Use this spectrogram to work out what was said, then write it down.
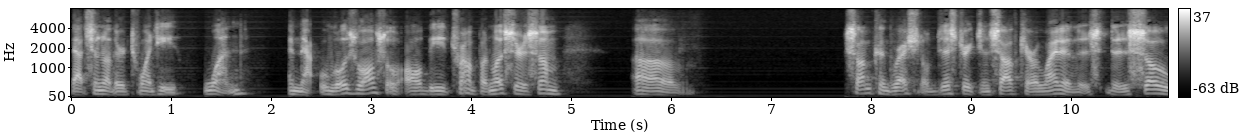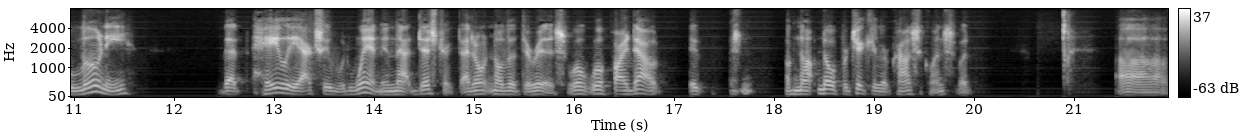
That's another 21 and that will, those will also all be Trump, unless there's some uh, some congressional district in South Carolina that is, that is so loony that Haley actually would win in that district. I don't know that there is. We'll we'll find out. It's of not no particular consequence, but uh,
